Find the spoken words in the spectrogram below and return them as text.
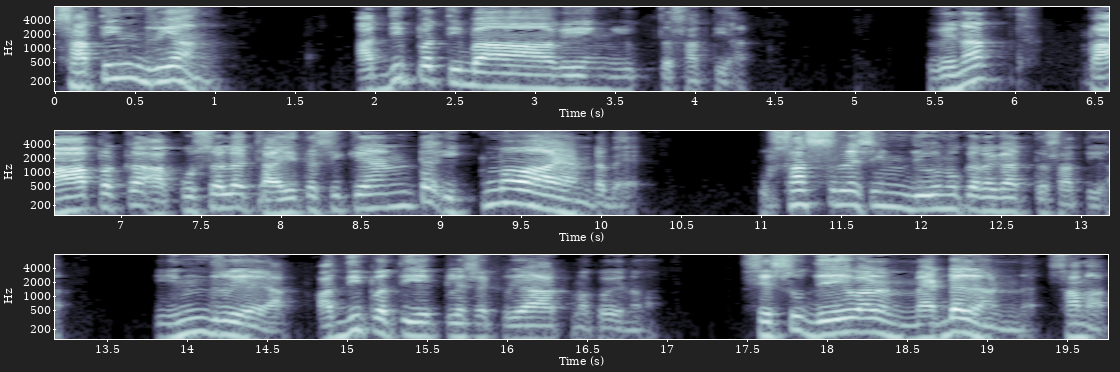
සතින්ද්‍රියන් අධිපතිභාවයෙන් යුක්ත සතියක්. වෙනත් පාපක අකුසල චෛතසිකයන්ට ඉක්මවායන්ට බෑ. උසස් ලෙසින් දියුණු කරගත්ත සතියක්. ඉන්ද්‍රියයක් අධිපතියෙක් ලෙස ක්‍රියාත්මක වෙනවා. සෙසු දේවල් මැඩලන්න සමත්.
